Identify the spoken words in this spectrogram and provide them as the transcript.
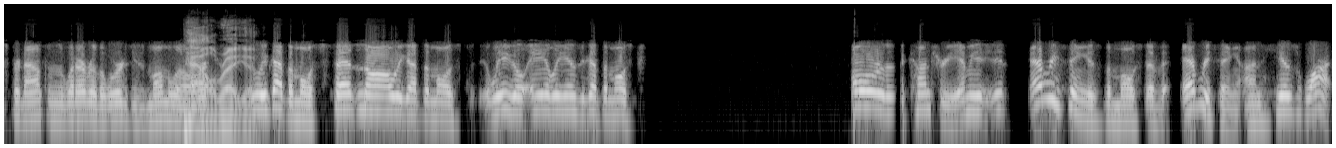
mispronounces whatever the words he's mumbling Pal, over. right? Yeah. We've got the most fentanyl. We got the most illegal aliens. We got the most all over the country. I mean, it, everything is the most of everything on his watch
